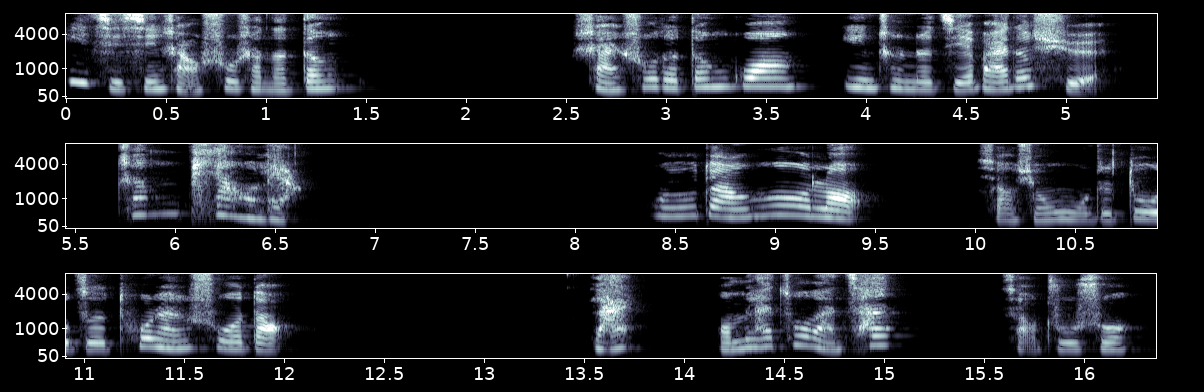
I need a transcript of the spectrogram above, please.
一起欣赏树上的灯。闪烁的灯光映衬着洁白的雪，真漂亮。我有点饿了。”小熊捂着肚子突然说道：“来。”我们来做晚餐，小猪说：“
